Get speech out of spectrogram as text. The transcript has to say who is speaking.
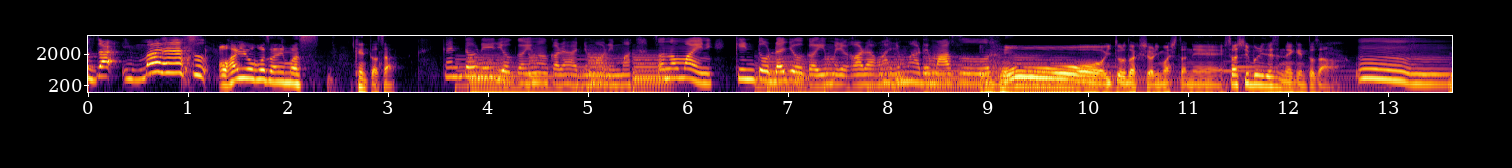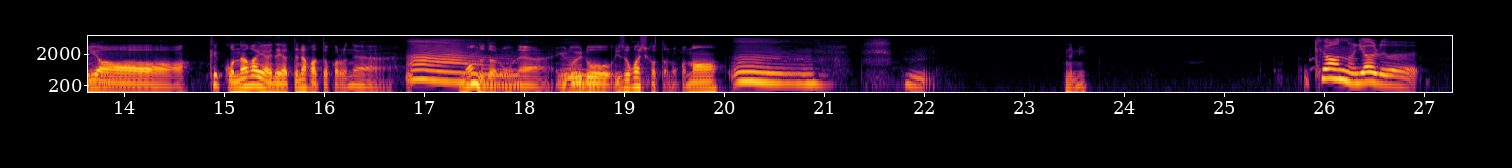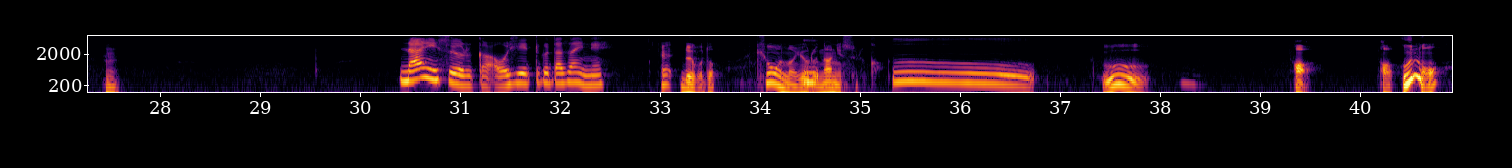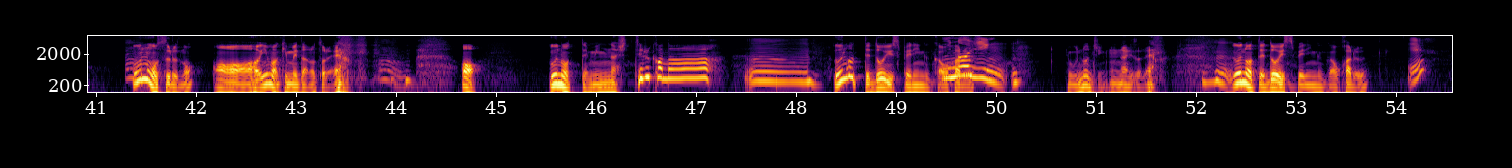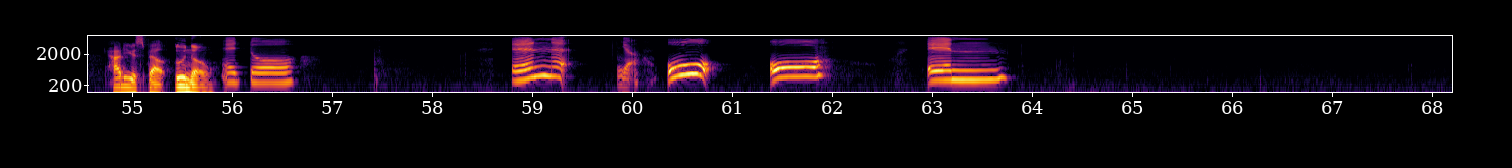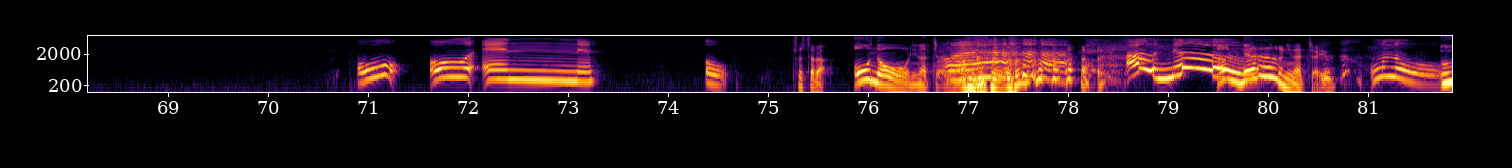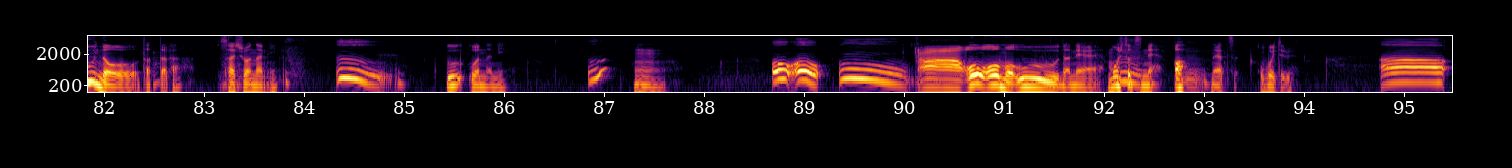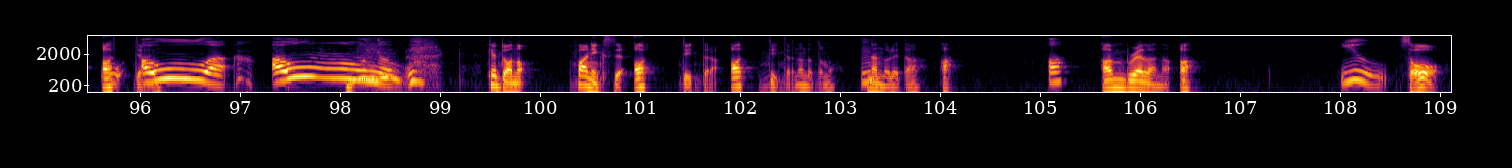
Speaker 1: ざいます
Speaker 2: おはようございます。ケントさん。
Speaker 1: ケントラジオが今から始まります。その前に、ケントラジオが今から始まります。
Speaker 2: おお、イントロダクションありましたね。久しぶりですね、ケントさ
Speaker 1: うー
Speaker 2: ん。
Speaker 1: ん。
Speaker 2: いやー、結構長い間やってなかったからね。
Speaker 1: うーん。
Speaker 2: なんでだろうね。いろいろ忙しかったのかな。
Speaker 1: うーん。
Speaker 2: 何？
Speaker 1: 今日の夜、
Speaker 2: うん
Speaker 1: 何するか教えてくださいね。
Speaker 2: え、どういうこと？今日の夜何するか？
Speaker 1: うー。
Speaker 2: うー。あ、あ、うの？うのするの？ああ、今決めたの？それ。あ、うのってみんな知ってるかな？
Speaker 1: うーん。
Speaker 2: うのってどういうスペリングかわ
Speaker 1: う
Speaker 2: かる？
Speaker 1: の人。
Speaker 2: うの人？何それ？うのってどういうスペリングかわかる？
Speaker 1: え
Speaker 2: ?How do you spell uno?
Speaker 1: えっと、N、いや、O、O、N、O、O、N、O。
Speaker 2: そしたら、Oh no! になっちゃうよ。
Speaker 1: Oh no!
Speaker 2: Oh no! になっちゃうよ。
Speaker 1: Oh no!
Speaker 2: Uno だったら、最初は何？
Speaker 1: う、
Speaker 2: うは何？
Speaker 1: う？
Speaker 2: うん。
Speaker 1: お、お、う、
Speaker 2: ああ、おおもうだね。もう一つね、あのやつ。覚えてる？
Speaker 1: あ、
Speaker 2: あって
Speaker 1: あうは、あうの。
Speaker 2: ケント、あの、ファニックスで、あって言ったら、あって言ったら何だと思う？何のレター？あ。
Speaker 1: あ、
Speaker 2: アンブレラのあ。
Speaker 1: U、
Speaker 2: そ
